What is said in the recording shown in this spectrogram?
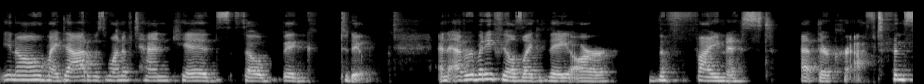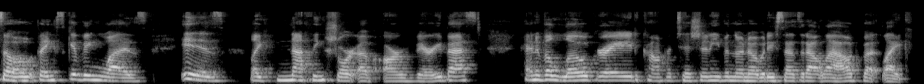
you know, my dad was one of 10 kids, so big to do and everybody feels like they are the finest at their craft. And so Thanksgiving was, is like nothing short of our very best, kind of a low grade competition, even though nobody says it out loud, but like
